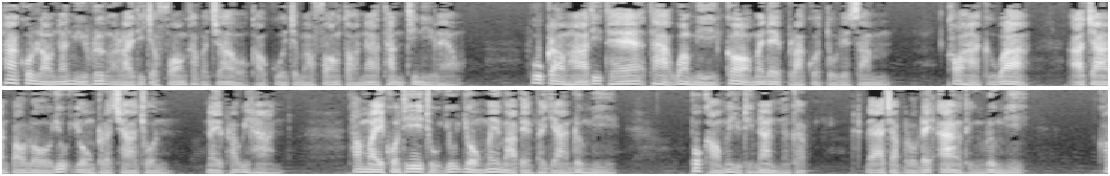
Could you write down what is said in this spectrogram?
ถ้าคนเหล่านั้นมีเรื่องอะไรที่จะฟ้องข้าพเจ้า เขาควรจะมาฟ้องต่อหน้าท่านที่นี่แล้ว ผู้กล่าวหาที่แท้ถ้าหากว่ามีก็ไม่ได้ปรากฏตัวด้วยซ้ำข้อหาคือว่า อาจารย์เปาโลยุยงประชาชนในพระวิหารทำไมคนที่ถูกยุยงไม่มาเป็นพยานเรื่องนี้ พวกเขาไม่อยู่ที่นั่นนะครับ และอาจารย์เปาโลได้อ้างถึงเรื่องนี้ ข้อ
